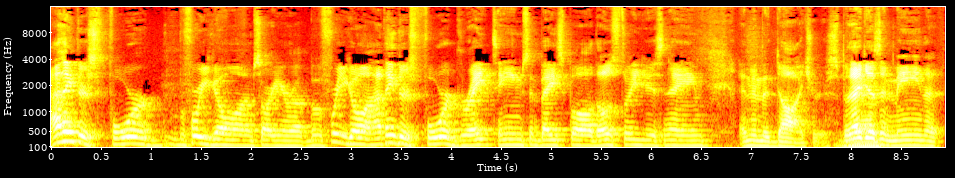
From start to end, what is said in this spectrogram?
I think there's four. Before you go on, I'm sorry to interrupt, but before you go on, I think there's four great teams in baseball. Those three you just named, and then the Dodgers. But that doesn't mean that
